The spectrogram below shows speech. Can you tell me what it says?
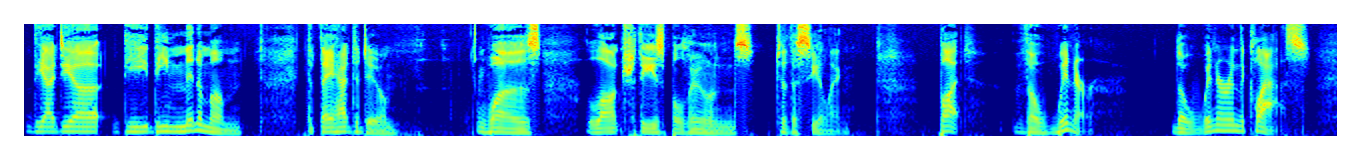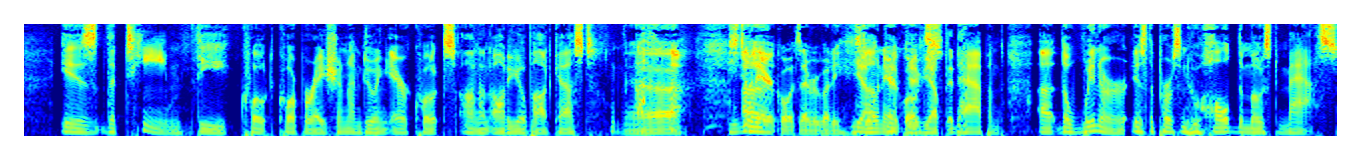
the idea, the the minimum that they had to do was launch these balloons to the ceiling. But the winner, the winner in the class, is the team, the quote corporation. I'm doing air quotes on an audio podcast. Uh, he's doing Uh, air quotes. Everybody, he's Yep, doing air yep, quotes. Yep, yep, it happened. Uh, the winner is the person who hauled the most mass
